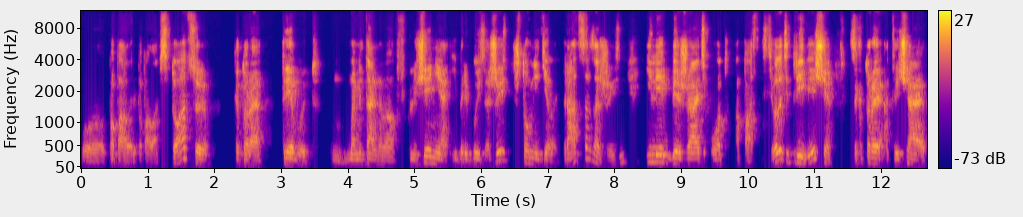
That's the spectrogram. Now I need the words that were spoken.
попал или попала в ситуацию, которая требует моментального включения и борьбы за жизнь, что мне делать? Драться за жизнь или бежать от опасности? Вот эти три вещи, за которые отвечает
